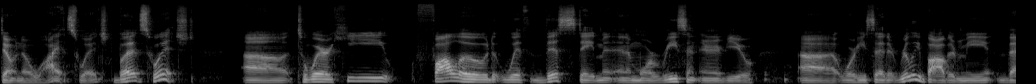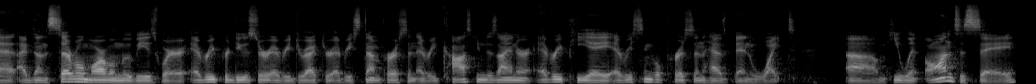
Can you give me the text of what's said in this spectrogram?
Don't know why it switched, but it switched uh, to where he followed with this statement in a more recent interview. Uh, where he said, It really bothered me that I've done several Marvel movies where every producer, every director, every stunt person, every costume designer, every PA, every single person has been white. Um, he went on to say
